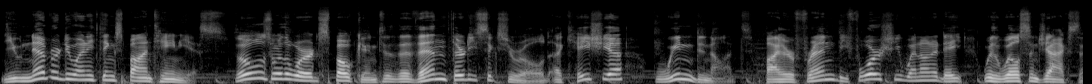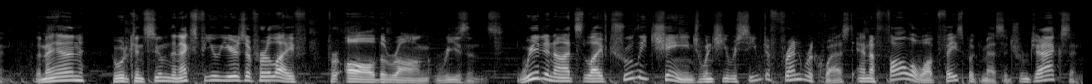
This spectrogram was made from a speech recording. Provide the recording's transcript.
You never do anything spontaneous. Those were the words spoken to the then 36 year old Acacia Wiedenot by her friend before she went on a date with Wilson Jackson, the man who would consume the next few years of her life for all the wrong reasons. Wiedenot's life truly changed when she received a friend request and a follow up Facebook message from Jackson.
